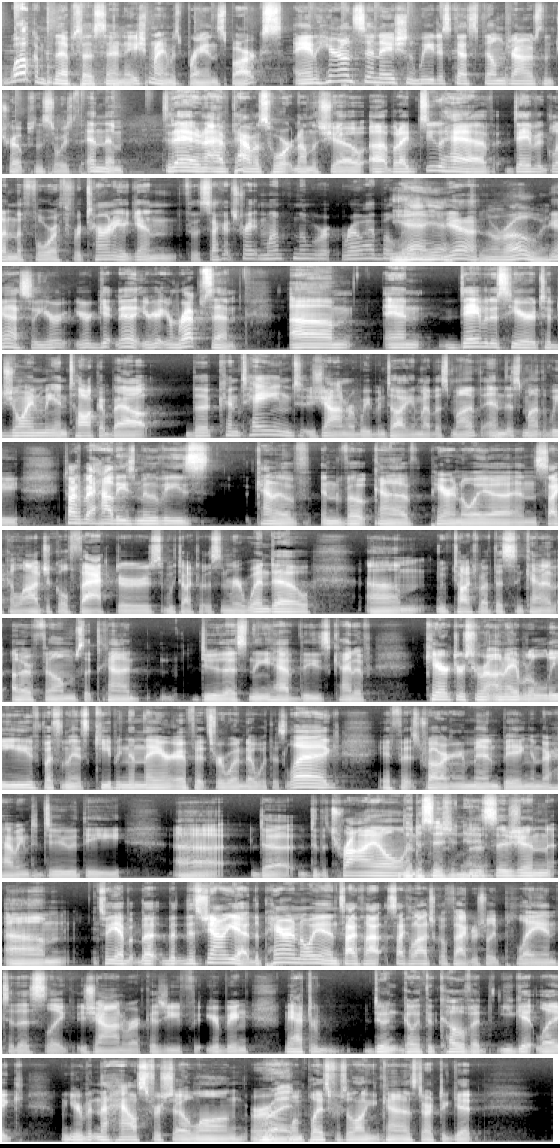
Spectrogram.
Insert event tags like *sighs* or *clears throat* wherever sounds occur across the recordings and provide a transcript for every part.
Welcome to the episode of Cinenation. My name is Brandon Sparks, and here on Cinenation, we discuss film genres and tropes and stories within them. Today, I do not have Thomas Horton on the show, uh, but I do have David Glenn the Fourth returning again for the second straight month in the row, I believe. Yeah, yeah, yeah, in a row. yeah. So you're you're getting it. You're getting reps in. Um, and David is here to join me and talk about the contained genre we've been talking about this month. And this month, we talked about how these movies kind of invoke kind of paranoia and psychological factors. We talked about this in Rear Window. Um, we've talked about this in kind of other films that kind of do this. And then you have these kind of characters who are unable to leave, but something that's keeping them there. If it's Window with his leg, if it's 12 Angry Men being and they're having to do the uh, the, do the trial, The decision, the yeah. decision. Um, so yeah, but but but this genre, yeah, the paranoia and psycho- psychological factors really play into this like genre because you you're being I mean, after doing going through COVID, you get like when you're in the house for so long or Right. one place for so long, you kind of start to get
